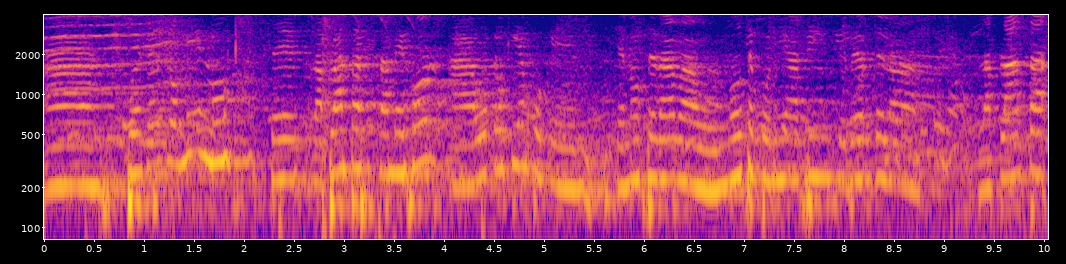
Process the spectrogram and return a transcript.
Ah, pues es lo mismo, se- la planta está mejor a otro tiempo que, que no se daba o no se ponía así de verde la, la planta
